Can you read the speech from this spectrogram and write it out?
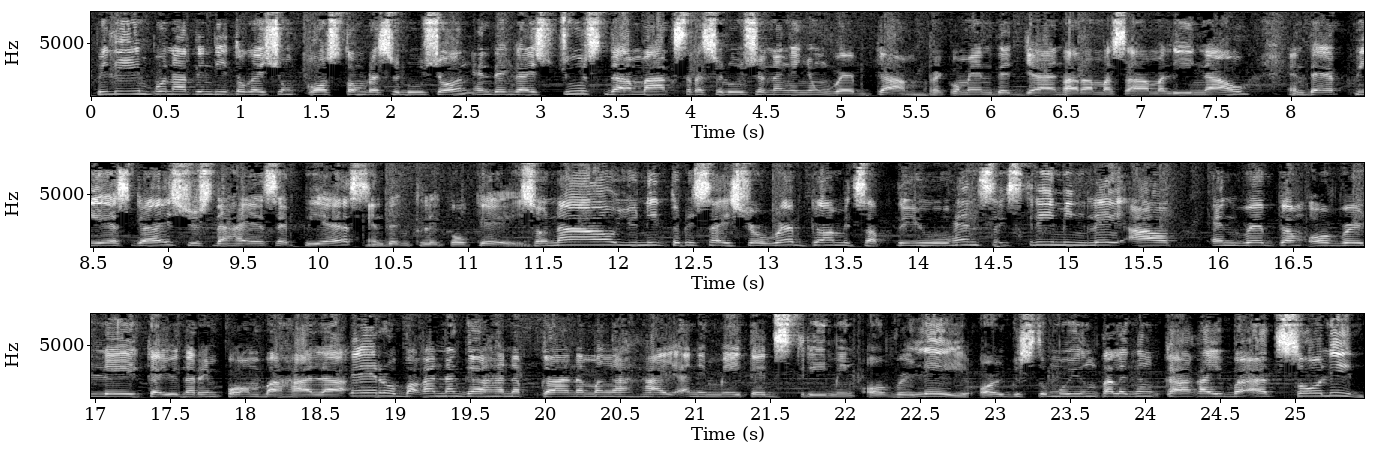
Piliin po natin dito guys yung custom resolution and then guys choose the max resolution ng inyong webcam. Recommended yan para mas uh, malinaw. And the FPS guys, use the highest FPS and then click OK. So now you need to resize your webcam. It's up to you. Hence sa streaming layout, and webcam overlay, kayo na rin po ang bahala. Pero baka naghahanap ka ng mga high animated streaming overlay or gusto mo yung talagang kakaiba at solid.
